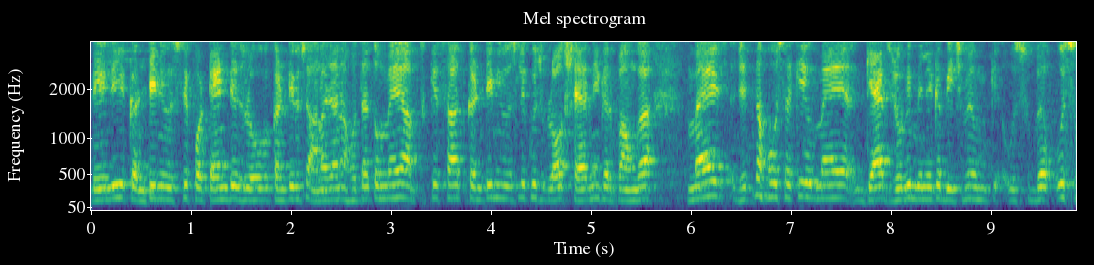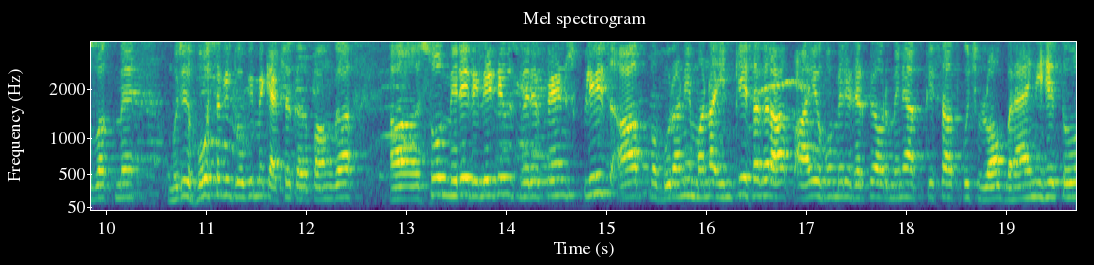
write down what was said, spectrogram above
daily continuously for ten days लोगों को कंटिन्यूसली आना जाना होता है तो मैं आपके साथ कंटिन्यूसली कुछ ब्लॉग शेयर नहीं कर पाऊँगा। मैं जितना हो सके मैं गैप्स जो भी मिलेगा बीच में उनके उस उस वक्त में मुझे हो सके जो भी मैं कैप्चर कर पाऊँगा। सो uh, so, मेरे रिलेटिव्स मेरे फ्रेंड्स प्लीज़ आप बुरा नहीं माना इनकेस अगर आप आए हो मेरे घर पे और मैंने आपके साथ कुछ व्लॉग बनाया नहीं है तो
